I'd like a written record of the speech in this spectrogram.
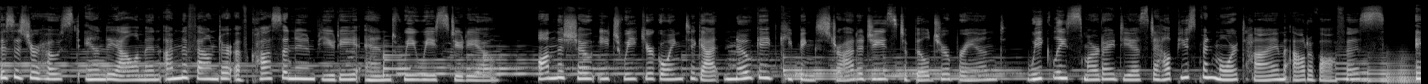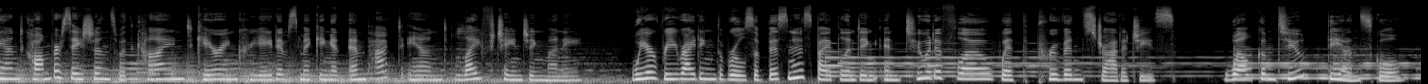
This is your host, Andy Alleman. I'm the founder of Casa Noon Beauty and Wee Wee Studio. On the show each week, you're going to get no gatekeeping strategies to build your brand, weekly smart ideas to help you spend more time out of office, and conversations with kind, caring creatives making an impact and life changing money. We're rewriting the rules of business by blending intuitive flow with proven strategies. Welcome to The Unschool.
